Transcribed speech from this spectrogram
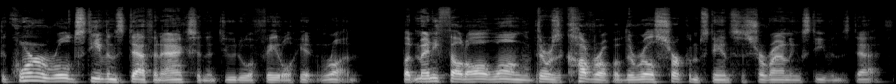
The coroner ruled Stephen's death an accident due to a fatal hit and run, but many felt all along that there was a cover up of the real circumstances surrounding Stephen's death.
